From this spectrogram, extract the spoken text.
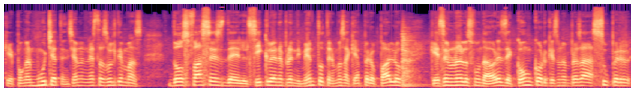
que pongan mucha atención en estas últimas dos fases del ciclo de emprendimiento. Tenemos aquí a Pero Pablo, que es uno de los fundadores de Concord, que es una empresa súper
